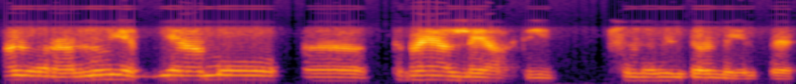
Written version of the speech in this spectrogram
allora noi abbiamo eh, tre alleati fondamentalmente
